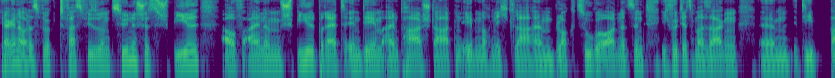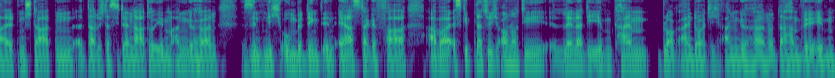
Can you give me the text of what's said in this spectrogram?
Ja, genau. Das wirkt fast wie so ein zynisches Spiel auf einem Spielbrett, in dem ein paar Staaten eben noch nicht klar einem Block zugeordnet sind. Ich würde jetzt mal sagen, ähm, die Baltenstaaten, dadurch, dass sie der NATO eben angehören, sind nicht unbedingt in erster Gefahr. Aber es gibt natürlich auch noch die Länder, die eben keinem Block eindeutig angehören. Und da haben wir eben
